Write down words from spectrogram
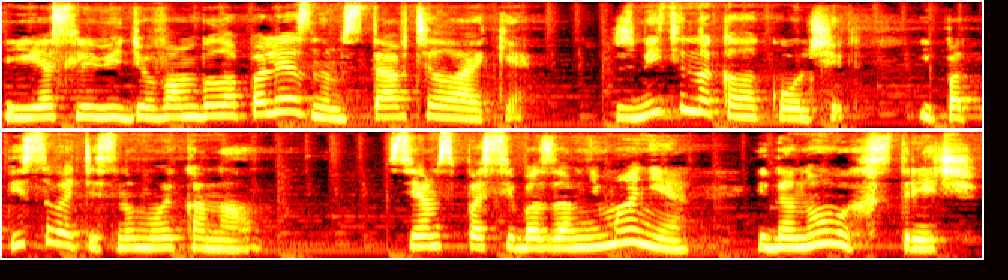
Если видео вам было полезным, ставьте лайки, жмите на колокольчик и подписывайтесь на мой канал. Всем спасибо за внимание и до новых встреч!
